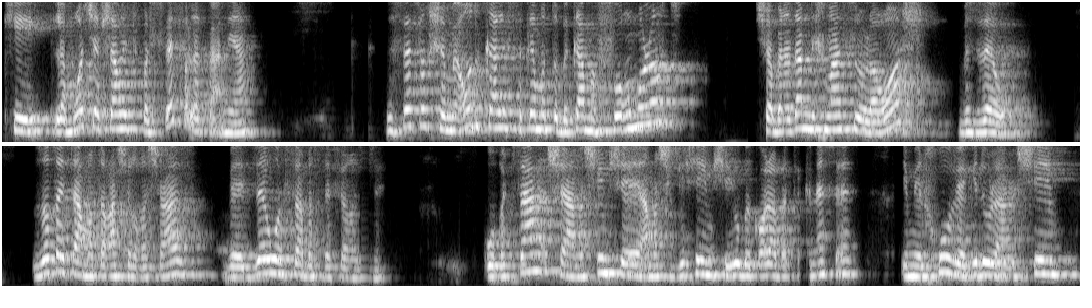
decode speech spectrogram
כי למרות שאפשר להתפלסף על התניא, זה ספר שמאוד קל לסכם אותו בכמה פורמולות, שהבן אדם נכנס לו לראש, וזהו. זאת הייתה המטרה של רש"ז, ואת זה הוא עשה בספר הזה. הוא רצה שהאנשים, המשגיחים שיהיו בכל הבתי כנסת, הם ילכו ויגידו לאנשים,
